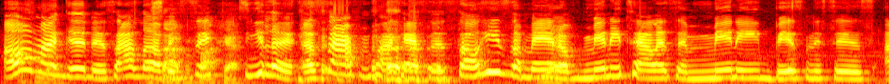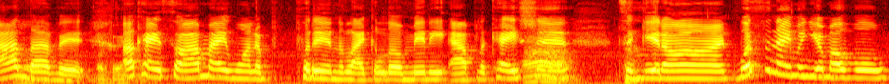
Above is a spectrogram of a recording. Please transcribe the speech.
Oh my goodness, I love it. See, you look aside from podcasting, so he's a man yeah. of many talents and many businesses. I love it. Okay. okay, so I might want to put in like a little mini application uh. to get on. What's the name of your mobile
